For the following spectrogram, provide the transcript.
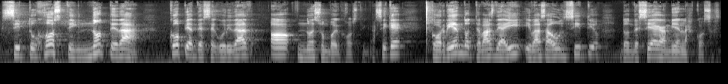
Si tu hosting no te da copias de seguridad, oh, no es un buen hosting. Así que corriendo te vas de ahí y vas a un sitio donde se hagan bien las cosas.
